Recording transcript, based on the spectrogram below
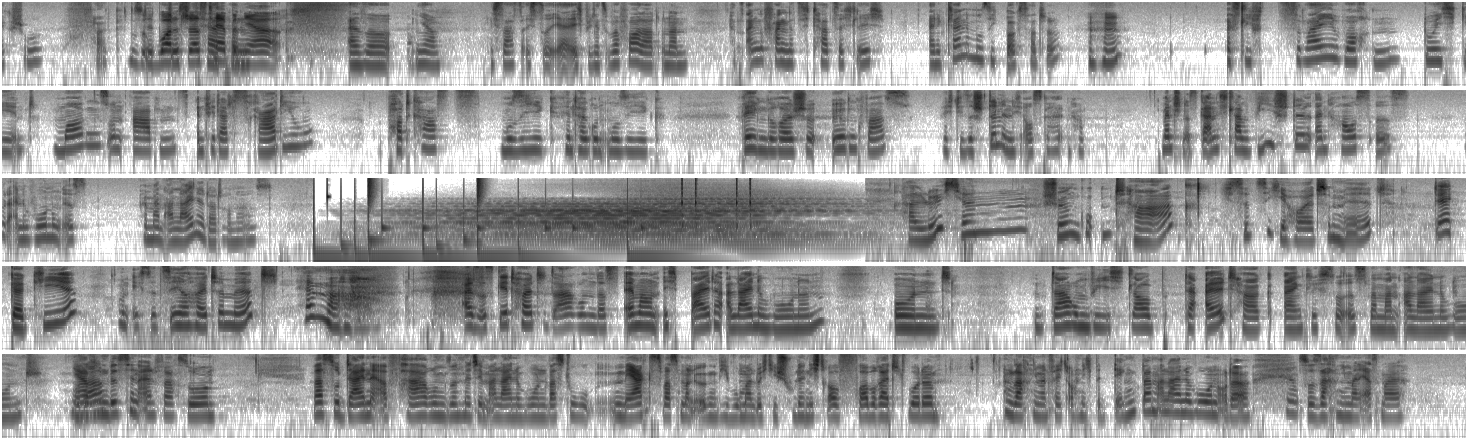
actual fuck? So, what just, happened, ja. Also, ja, ich saß echt so, ja, ich bin jetzt überfordert. Und dann hat es angefangen, dass ich tatsächlich eine kleine Musikbox hatte. Mhm. Es lief zwei Wochen durchgehend, morgens und abends, entweder das Radio, Podcasts, Musik, Hintergrundmusik, Regengeräusche, irgendwas, weil ich diese Stille nicht ausgehalten habe. Menschen ist gar nicht klar, wie still ein Haus ist oder eine Wohnung ist, wenn man alleine da drin ist. Hallöchen. Schönen guten Tag. Ich sitze hier heute mit Der Göcki und ich sitze hier heute mit. Emma. Also es geht heute darum, dass Emma und ich beide alleine wohnen und darum, wie ich glaube, der Alltag eigentlich so ist, wenn man alleine wohnt. Ja, oder? so ein bisschen einfach so, was so deine Erfahrungen sind mit dem Alleinewohnen, was du merkst, was man irgendwie, wo man durch die Schule nicht drauf vorbereitet wurde. Und Sachen, die man vielleicht auch nicht bedenkt beim Alleinewohnen oder Ja. so Sachen, die man erstmal,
